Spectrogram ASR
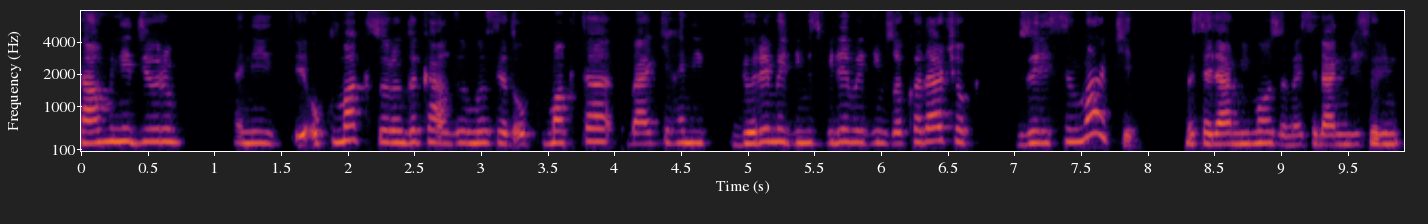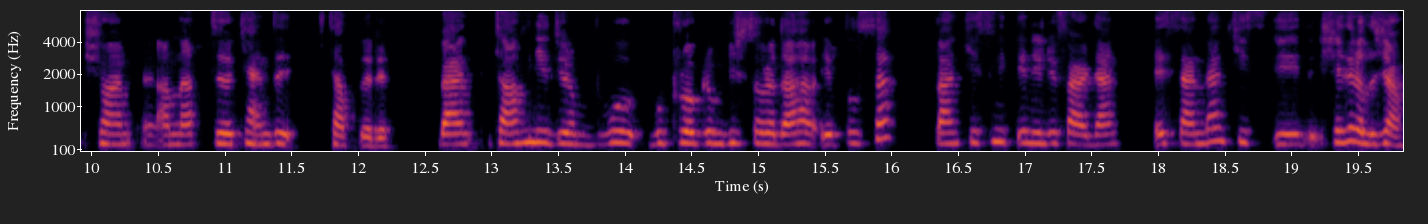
tahmin ediyorum hani e, okumak zorunda kaldığımız ya da okumakta belki hani göremediğimiz, bilemediğimiz o kadar çok güzel isim var ki. Mesela Mimoza, mesela Nilüfer'in şu an e, anlattığı kendi kitapları. Ben tahmin ediyorum bu bu program bir sonra daha yapılsa ben kesinlikle Nilüfer'den, Esen'den kes, e, şeyler alacağım,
